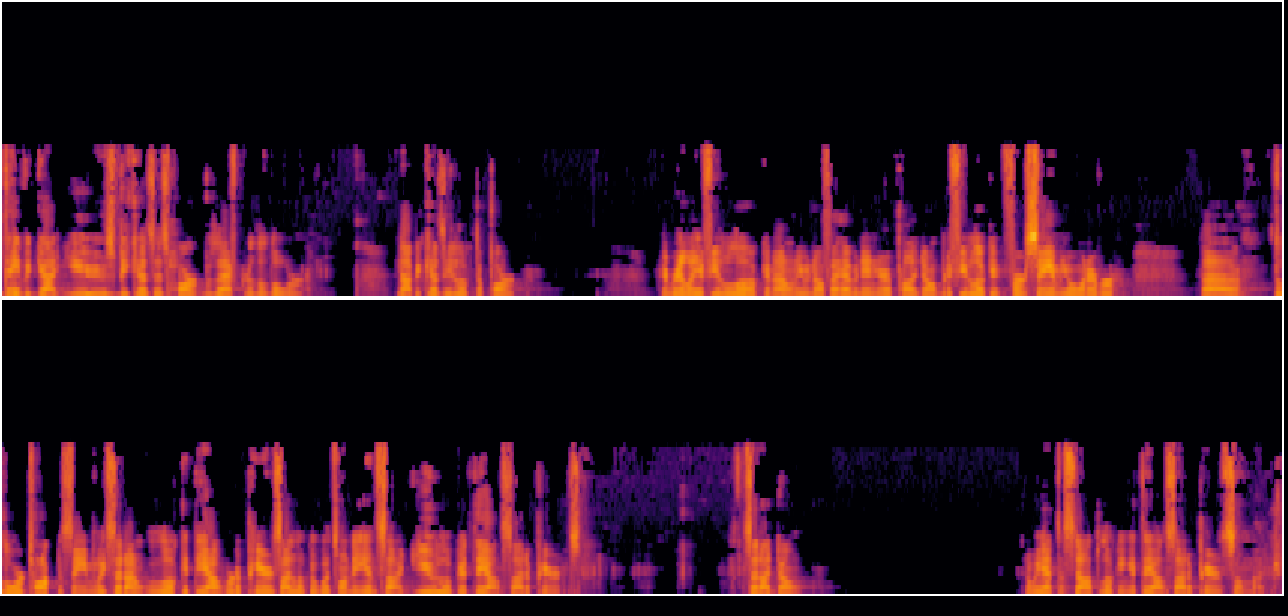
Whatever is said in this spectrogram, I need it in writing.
David got used because his heart was after the Lord, not because he looked apart. And really, if you look, and I don't even know if I have it in here, I probably don't, but if you look at 1 Samuel, whenever uh, the Lord talked to Samuel, he said, I don't look at the outward appearance, I look at what's on the inside. You look at the outside appearance. He said, I don't. And we have to stop looking at the outside appearance so much.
